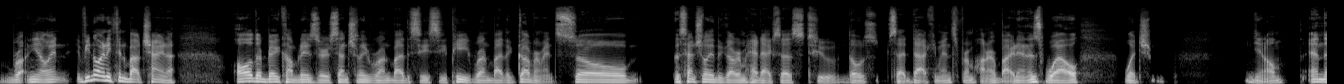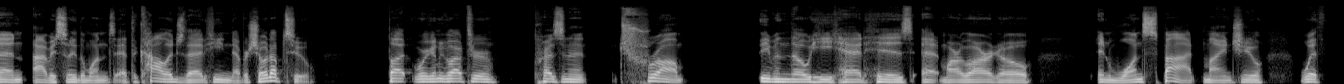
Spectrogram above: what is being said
You know, and if you know anything about China, all their big companies are essentially run by the CCP, run by the government. So essentially, the government had access to those said documents from Hunter Biden as well, which, you know, and then obviously the ones at the college that he never showed up to. But we're going to go after President Trump, even though he had his at Mar Largo in one spot, mind you, with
